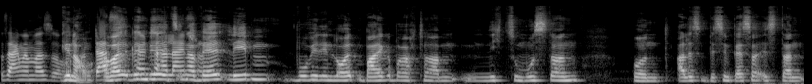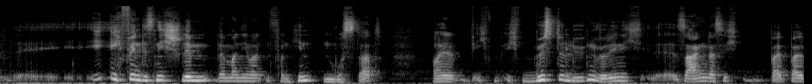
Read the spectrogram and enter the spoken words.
sagen wir mal so. Genau, aber wenn wir jetzt in einer Welt leben, wo wir den Leuten beigebracht haben, nicht zu mustern und alles ein bisschen besser ist, dann, ich, ich finde es nicht schlimm, wenn man jemanden von hinten mustert. Weil ich, ich müsste lügen, würde ich nicht äh, sagen, dass ich bei, bei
